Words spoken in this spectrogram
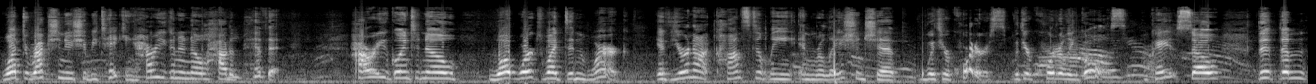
what direction you should be taking? How are you going to know how to pivot? How are you going to know what worked, what didn't work? If you're not constantly in relationship with your quarters, with your quarterly goals. Okay? So the the,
